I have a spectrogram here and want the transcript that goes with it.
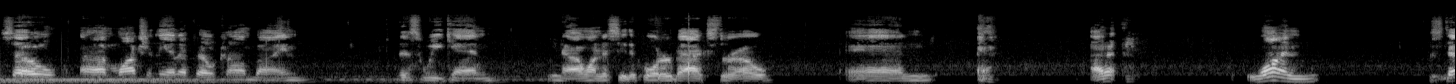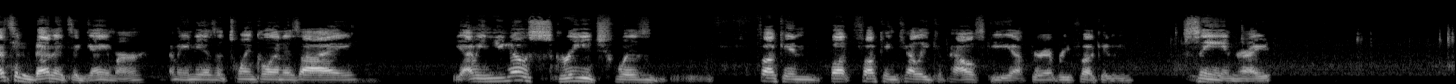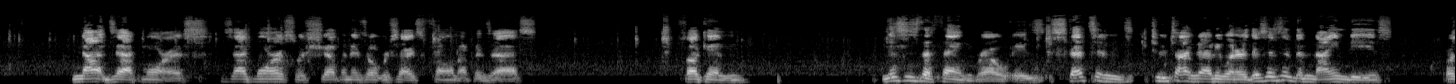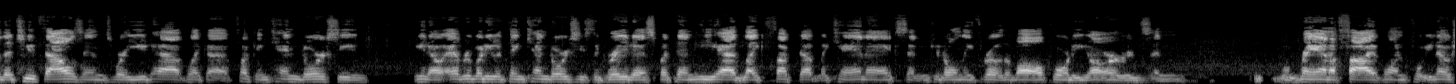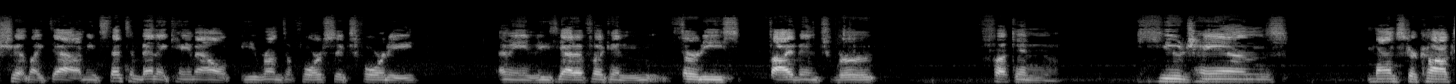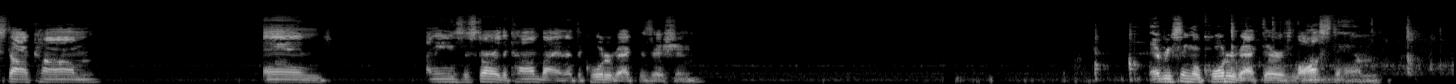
So, um, watching the NFL Combine this weekend, you know, I wanted to see the quarterbacks throw, and I don't. One, Stetson Bennett's a gamer. I mean, he has a twinkle in his eye. Yeah, I mean, you know, Screech was fucking butt fucking Kelly Kapowski after every fucking scene, right? Not Zach Morris. Zach Morris was shoving his oversized phone up his ass. Fucking this is the thing, bro. Is Stetson's two-time Natty winner? This isn't the '90s or the 2000s where you'd have like a fucking Ken Dorsey. You know, everybody would think Ken Dorsey's the greatest, but then he had like fucked up mechanics and could only throw the ball 40 yards and ran a five one four. You know, shit like that. I mean, Stetson Bennett came out. He runs a four six forty. I mean, he's got a fucking 35 inch vert. Fucking huge hands, monstercox.com, and I mean, he's the star of the combine at the quarterback position. Every single quarterback there is lost to him.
